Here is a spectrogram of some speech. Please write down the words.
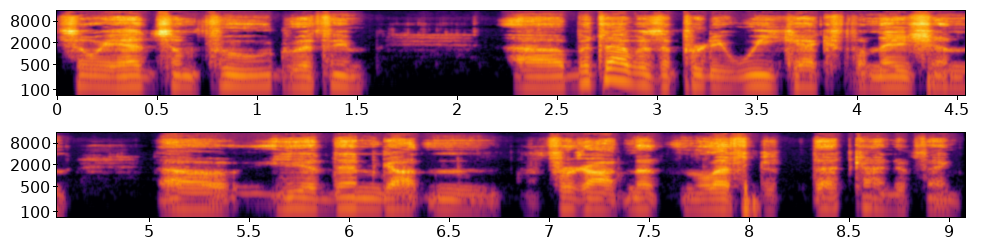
so he had some food with him. Uh, but that was a pretty weak explanation. Uh, he had then gotten forgotten it and left it, that kind of thing.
